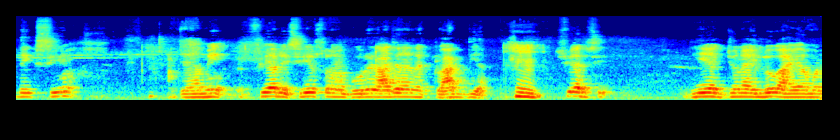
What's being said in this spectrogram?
দেখছি যে আমি শুয়ে রয়েছি ভোরের আজানের একটু আগ দিয়া। হুম। শুয়ে রয়েছি। দিয়ে একজন আইলো আয় আমার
